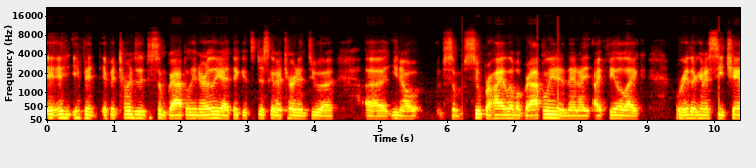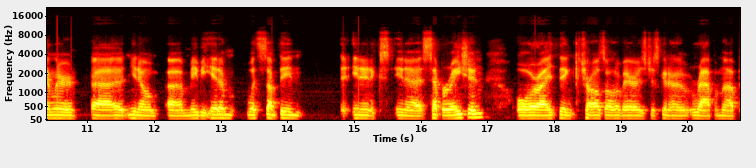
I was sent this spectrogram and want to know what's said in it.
if it if it turns into some grappling early, I think it's just going to turn into a, a, you know some super high level grappling, and then I, I feel like we're either going to see Chandler, uh, you know, uh, maybe hit him with something in an ex- in a separation, or I think Charles Oliveira is just going to wrap him up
